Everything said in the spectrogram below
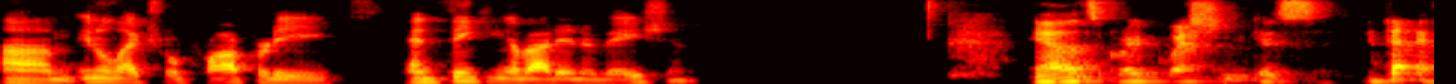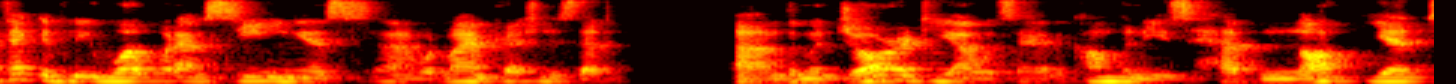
um, intellectual property and thinking about innovation? Yeah, that's a great question because effectively what, what I'm seeing is uh, what my impression is that um, the majority, I would say, of the companies have not yet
